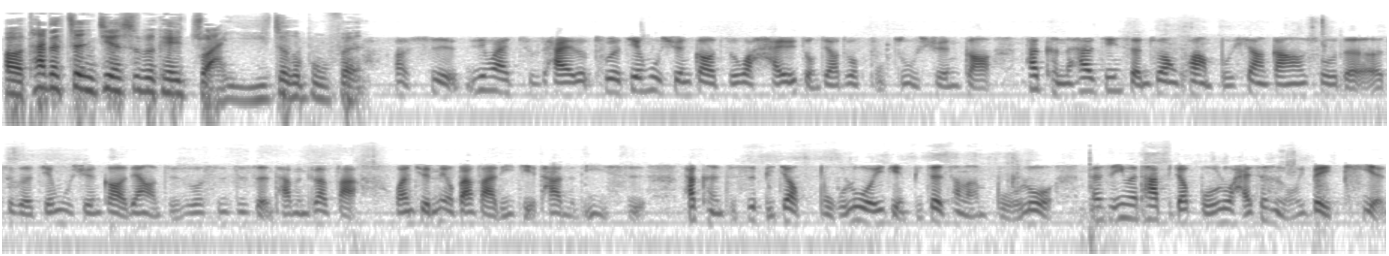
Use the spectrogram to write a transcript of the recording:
呃，他的证件是不是可以转移这个部分？啊、是。另外，除还除了监护宣告之外，还有一种叫做辅助宣告。他可能他的精神状况不像刚刚说的这个监护宣告这样子，说失智症他没办法完全没有办法理解他的意思，他可能只是比较薄弱一点，比正常人薄弱。但是因为他比较薄弱，还是很容易被骗，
